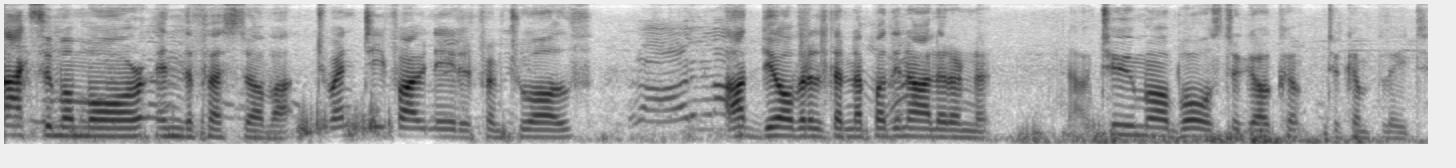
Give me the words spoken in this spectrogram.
Maximum more in the first over twenty five needed from twelve ആദ്യ ഓവറിൽ തന്നെ പതിനാല് run two more balls to go to complete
